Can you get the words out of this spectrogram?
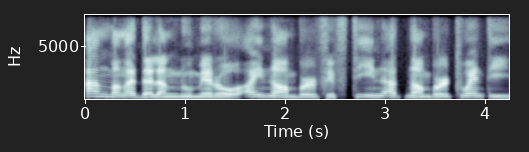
ang mga dalang numero ay number 15 at number 20.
